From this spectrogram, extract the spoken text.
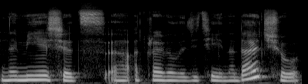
на месяц э, отправила детей на дачу,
